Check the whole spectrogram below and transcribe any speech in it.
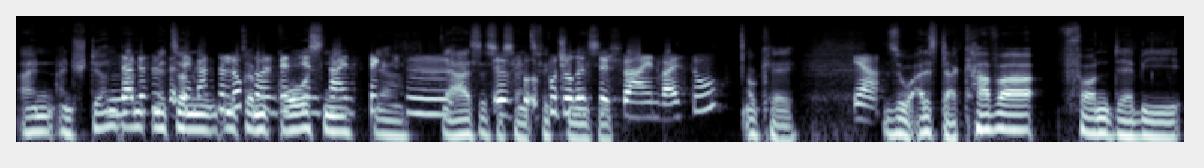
Ein, ein Na, Stirnband ist, mit so einem, mit so einem großen. Ja. Ja, es ist so äh, Science Fiction. futuristisch sein, weißt du? Okay. Ja. So, alles klar. Cover von Debbie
